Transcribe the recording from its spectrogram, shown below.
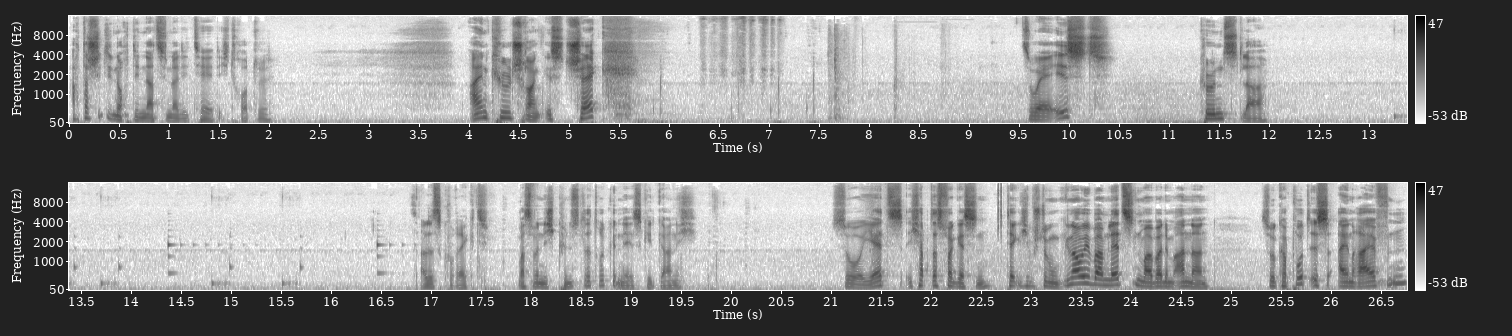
Ach, da steht die noch, die Nationalität, ich Trottel. Ein Kühlschrank ist check. So, er ist Künstler. Ist alles korrekt. Was, wenn ich Künstler drücke? Ne, es geht gar nicht. So, jetzt. Ich habe das vergessen. Tägliche Bestimmung. Genau wie beim letzten Mal, bei dem anderen. So, kaputt ist ein Reifen.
